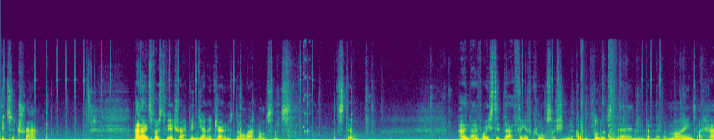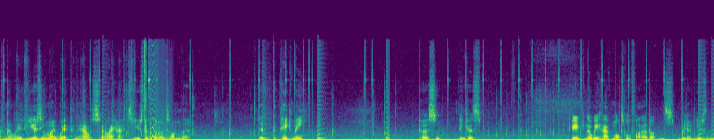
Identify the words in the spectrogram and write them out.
it's a trap. I know it's supposed to be a trap, Indiana Jones and all that nonsense, but still. And I've wasted that thing, of course. I shouldn't have got the bullets then, but never mind. I have no way of using my whip now, so I have to use the bullet on the the, the pygmy person, because even though we have multiple fire buttons, we don't use them.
